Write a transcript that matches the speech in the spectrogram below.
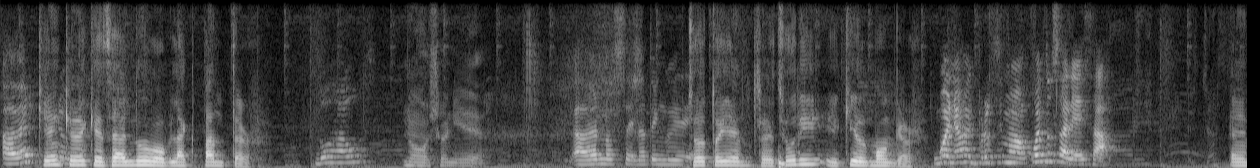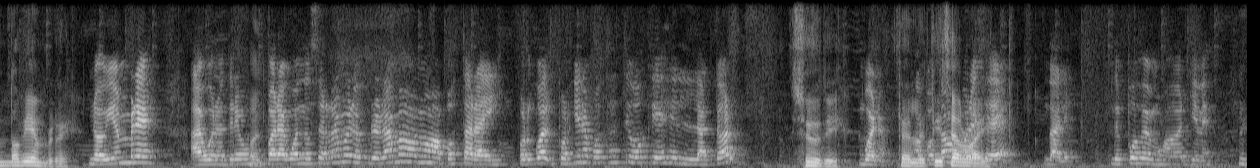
A ver. ¿Quién cree que sea el nuevo Black Panther? ¿Vos, Agus? No, yo ni idea. A ver, no sé, no tengo idea. Yo estoy entre Shuri y Killmonger. Bueno, el próximo. ¿Cuándo sale esa? En noviembre. ¿Noviembre? Ah, bueno, tenemos para cuando cerremos los programas vamos a apostar ahí. ¿Por cuál, por quién apostaste vos que es el actor? Shuri. Bueno, de Leticia Wright. ¿eh? Dale, después vemos a ver quién es.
